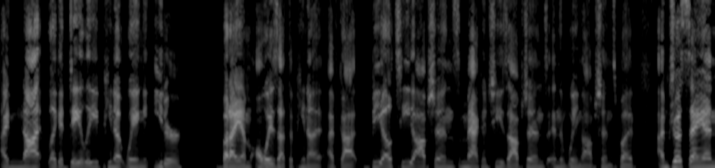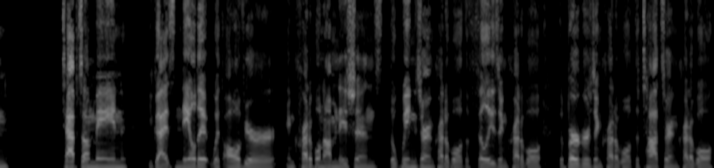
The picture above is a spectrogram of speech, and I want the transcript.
I'm not like a daily peanut wing eater, but I am always at the peanut. I've got BLT options, mac and cheese options, and the wing options. But I'm just saying, taps on main. You guys nailed it with all of your incredible nominations. The wings are incredible. The Philly's incredible. The burger's incredible. The tots are incredible.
